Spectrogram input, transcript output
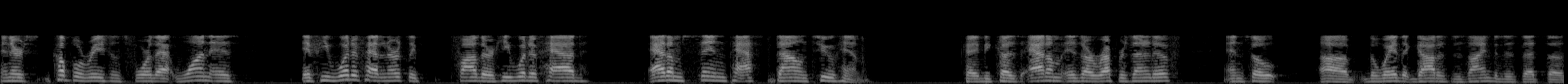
And there's a couple of reasons for that. One is if he would have had an earthly father, he would have had Adam's sin passed down to him. Okay, because Adam is our representative, and so uh, the way that God has designed it is that the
